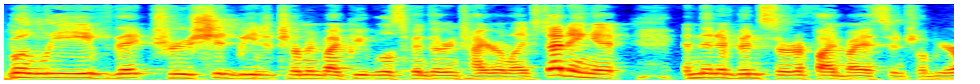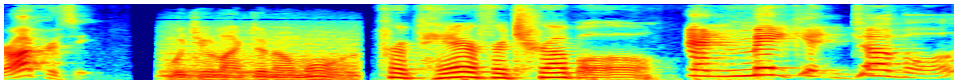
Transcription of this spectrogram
believe that truth should be determined by people who spend their entire life studying it and then have been certified by a central bureaucracy. Would you like to know more? Prepare for trouble. And make it double.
